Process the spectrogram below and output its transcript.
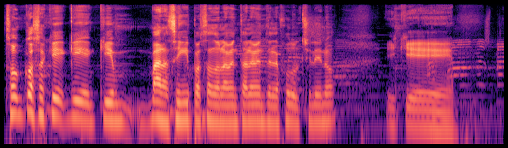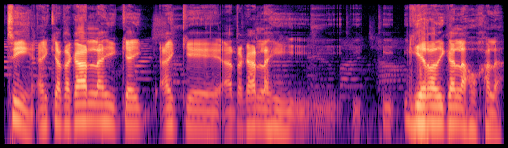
Son cosas que, van a seguir pasando lamentablemente en el fútbol chileno. Y que sí, hay que atacarlas y que hay, hay que atacarlas y, erradicarlas, ojalá.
